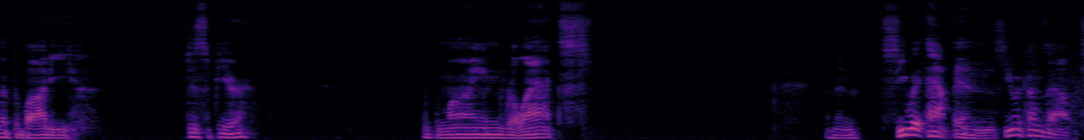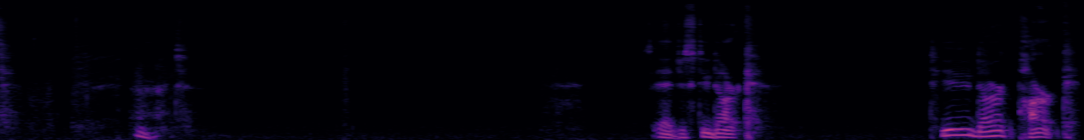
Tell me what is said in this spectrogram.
let the body disappear. Let the mind relax. And then see what happens. See what comes out. All right. This edge is too dark. Too dark park.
